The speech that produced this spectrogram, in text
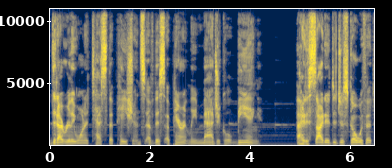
Did I really want to test the patience of this apparently magical being? I decided to just go with it.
